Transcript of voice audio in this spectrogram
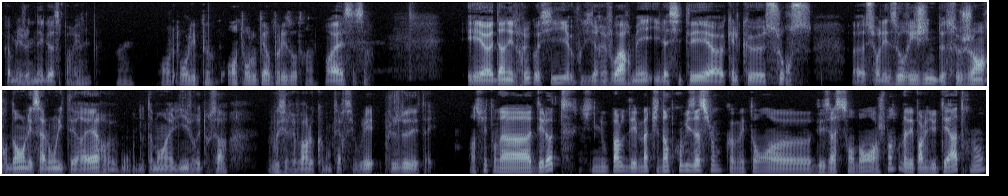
comme les jeux de Mhm. négoce par Ouais. exemple. On entourlouper, entourlouper un peu les autres. hein. Ouais, c'est ça. Et euh, dernier truc aussi, vous irez voir, mais il a cité euh, quelques sources euh, sur les origines de ce genre dans les salons littéraires, bon, notamment un livre et tout ça. Vous irez voir le commentaire si vous voulez plus de détails. Ensuite, on a Delotte qui nous parle des matchs d'improvisation comme étant euh, des ascendants. Alors, je pense qu'on avait parlé du théâtre, non?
